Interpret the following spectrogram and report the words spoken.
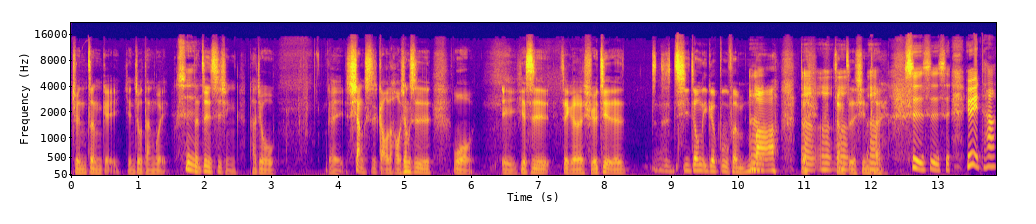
捐赠给研究单位，是，但这件事情他就，诶、欸，像是搞得好像是我，诶、欸，也是这个学界的其中一个部分吗？嗯、对，嗯嗯、这样子的心态、是是是，因为他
